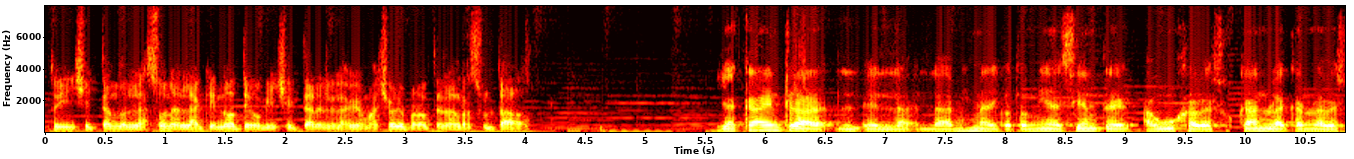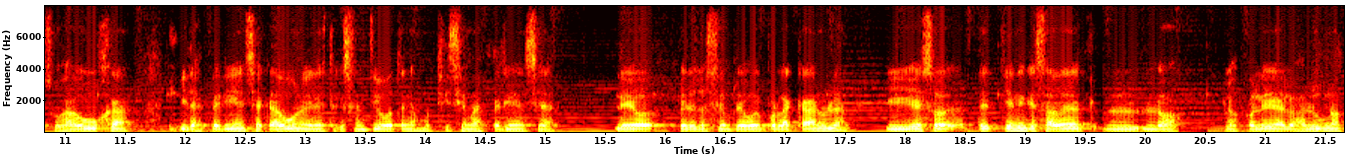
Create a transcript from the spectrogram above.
estoy inyectando en la zona en la que no tengo que inyectar en los labios mayores para obtener el resultado. Y acá entra la, misma dicotomía de siempre, aguja versus cánula, cánula versus aguja, y la experiencia cada uno, y en este sentido vos tenés muchísima experiencia, Leo, pero yo siempre voy por la cánula, y eso tienen que saber los, los colegas, los alumnos,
